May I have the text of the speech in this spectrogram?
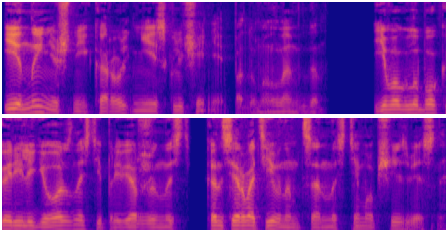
И нынешний король не исключение, подумал Лэнгдон. Его глубокая религиозность и приверженность консервативным ценностям общеизвестны.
